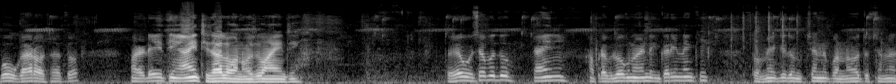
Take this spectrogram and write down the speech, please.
બહુ ગારો થતો. મારે ડેથી અહીંથી ચાલવાનું જો અહીંથી. તો એવું છે બધું? કાંઈ નહીં. આપણે બ્લોગનું એન્ડિંગ કરી નાખી તો મેં કીધું ચેનલ પર ન હોય તો ચેનલ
